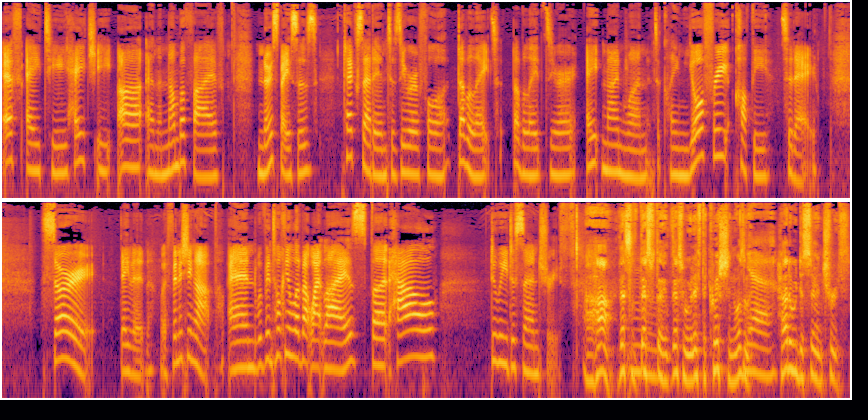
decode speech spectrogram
F A T H E R, and the number 5, no spaces. Text that in to 0488 880891 to claim your free copy today. So, David, we're finishing up, and we've been talking a lot about white lies, but how do we discern truth? Aha, that's that's the that's where we left the question, wasn't it? Mm. Yeah. Mm. How do we discern truth?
